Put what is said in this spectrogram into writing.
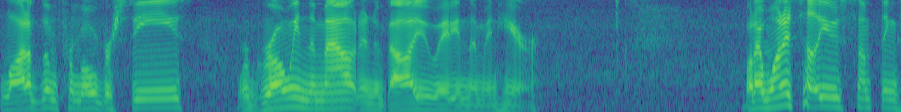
a lot of them from overseas. We're growing them out and evaluating them in here. But I want to tell you something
